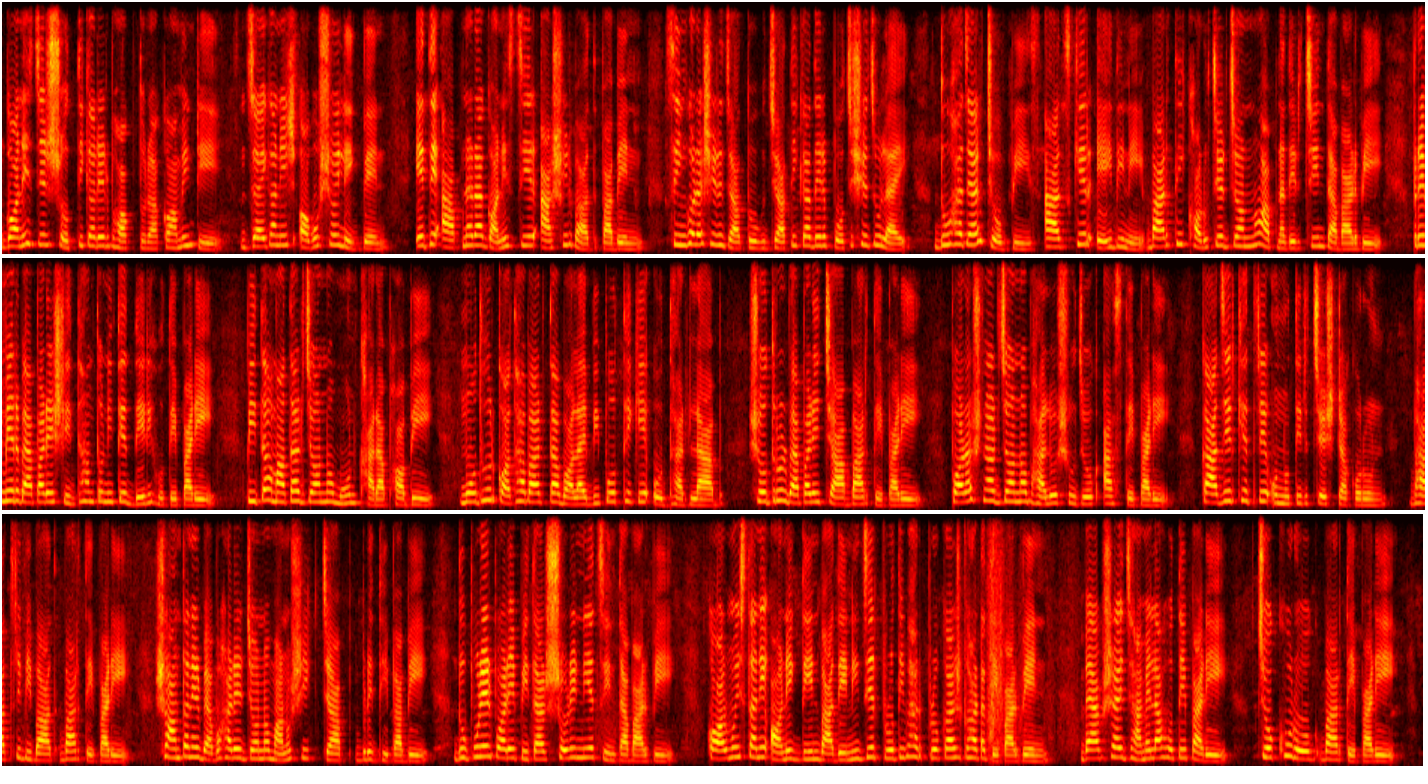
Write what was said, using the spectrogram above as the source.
গণেশজির সত্যিকারের ভক্তরা কমেন্টে জয় গণেশ অবশ্যই লিখবেন। এতে আপনারা গণেশজির আশীর্বাদ পাবেন। সিংহরাশির জাতক, জাতিকাদের পঁচিশে জুলাই দু হাজার চব্বিশ। আজকের এই দিনে বাড়তি খরচের জন্য আপনাদের চিন্তা বাড়বে। প্রেমের ব্যাপারে সিদ্ধান্ত নিতে দেরি হতে পারে। পিতা মাতার জন্য মন খারাপ হবে। মধুর কথাবার্তা বলায় বিপদ থেকে উদ্ধার লাভ। শত্রুর ব্যাপারে চাপ বাড়তে পারে। পড়াশোনার জন্য ভালো সুযোগ আসতে পারে। কাজের ক্ষেত্রে উন্নতির চেষ্টা করুন। ভাতৃবিবাদ বাড়তে পারে। সন্তানের ব্যবহারের জন্য মানসিক চাপ বৃদ্ধি পাবে। দুপুরের পরে পিতার শরীর নিয়ে চিন্তা বাড়বে। কর্মস্থানে অনেক দিন বাদে নিজের প্রতিভার প্রকাশ ঘটাতে পারবেন। ব্যবসায় ঝামেলা হতে পারে। চক্ষু রোগ বাড়তে পারে।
